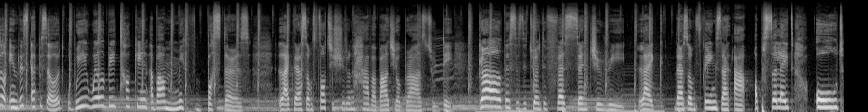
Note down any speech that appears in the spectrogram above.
So, in this episode, we will be talking about myth busters. Like, there are some thoughts you shouldn't have about your bras today. Girl, this is the 21st century. Like, there are some things that are obsolete old,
